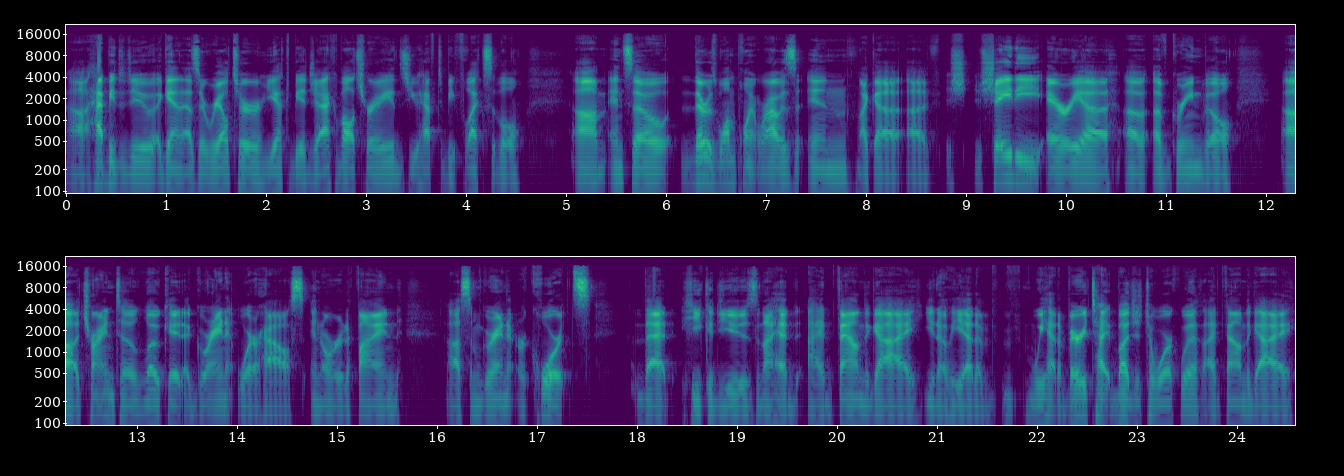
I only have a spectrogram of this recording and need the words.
Uh, happy to do again as a realtor you have to be a jack of all trades you have to be flexible um, and so there was one point where I was in like a, a sh- shady area of, of Greenville, uh, trying to locate a granite warehouse in order to find uh, some granite or quartz that he could use. And I had I had found a guy. You know, he had a we had a very tight budget to work with. I had found a guy.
